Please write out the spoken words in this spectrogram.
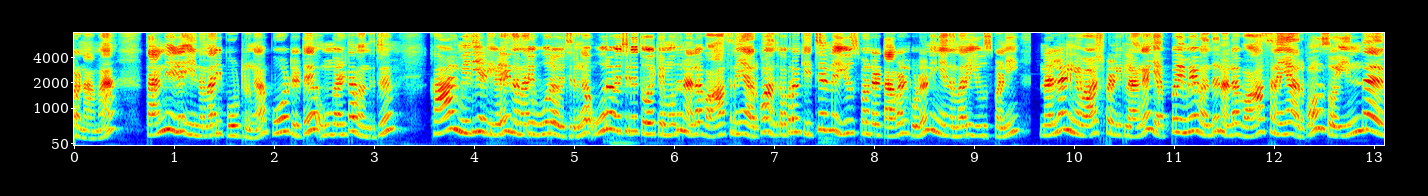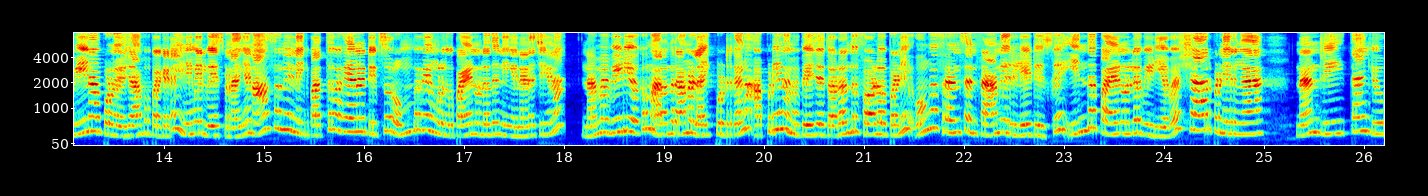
பண்ணாமல் தண்ணியில் இந்த மாதிரி போட்டுருங்க. போட்டுட்டு உங்கள்கிட்ட வந்துட்டு கால் மிதியடிகளை இந்த மாதிரி ஊற வச்சிருங்க. ஊற வச்சுட்டு துவைக்கும் போது நல்லா வாசனையாக இருக்கும். அதுக்கப்புறம் கிச்சனில் யூஸ் பண்ணுற டவல் கூட நீங்கள் இந்த மாதிரி யூஸ் பண்ணி நல்லா நீங்கள் வாஷ் பண்ணிக்கலாங்க. எப்பயுமே வந்து நல்லா வாசனையாக இருக்கும். ஸோ இந்த வீணா போன ஷாம்பு பாக்கெட்டை இனிமேல் வேஸ்ட் பண்ணாங்க நான் சொன்ன இன்னைக்கு பத்து வகையான டிப்ஸ் ரொம்பவே உங்களுக்கு பயனுள்ளது நீங்கள் நினச்சிங்கன்னா நம்ம வீடியோக்கு மறந்துடாம லைக் போட்டுருக்காங்க அப்படியே நம்ம பேஜை தொடர்ந்து ஃபாலோ பண்ணி உங்கள் ஃப்ரெண்ட்ஸ் அண்ட் ஃபேமிலி ரிலேட்டிவ்ஸ்க்கு இந்த பயனுள்ள வீடியோவை ஷேர் பண்ணிடுங்க நன்றி. தேங்க்யூ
